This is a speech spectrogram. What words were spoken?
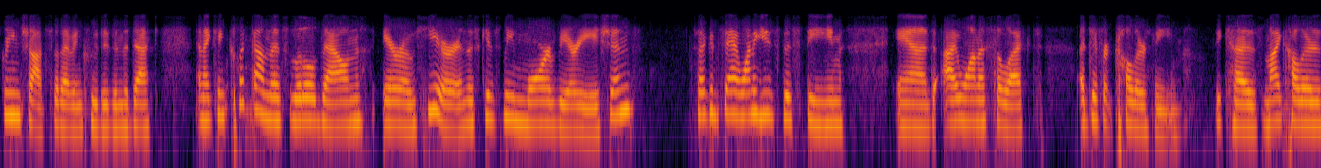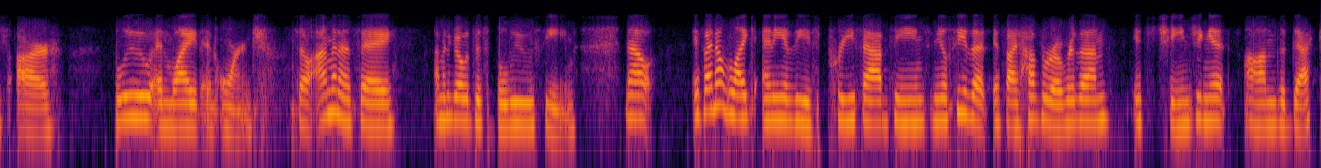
screenshots that I've included in the deck. And I can click on this little down arrow here, and this gives me more variations. So I can say I want to use this theme, and I want to select a different color theme because my colors are blue and white and orange. So I'm going to say I'm going to go with this blue theme. Now if I don't like any of these prefab themes, and you'll see that if I hover over them, it's changing it on the deck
